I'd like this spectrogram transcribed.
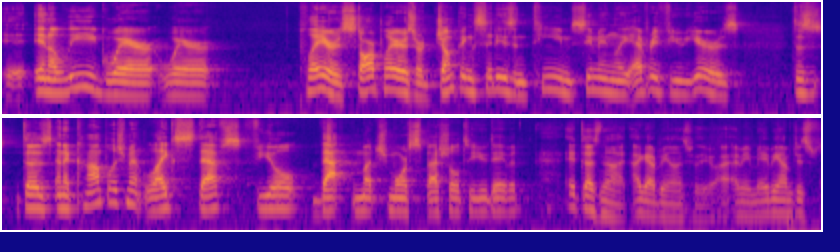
in a league where where players, star players, are jumping cities and teams seemingly every few years. Does does an accomplishment like Steph's feel that much more special to you, David? It does not. I got to be honest with you. I, I mean, maybe I'm just.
